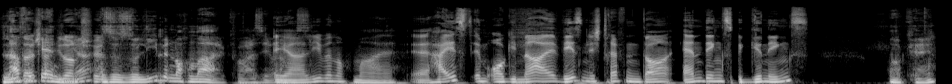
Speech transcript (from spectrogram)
in Love Deutschland Again, wieder einen ja? also so Liebe nochmal quasi. Oder Ja, was? Liebe nochmal. Äh, heißt im Original wesentlich treffender Endings Beginnings. Okay.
